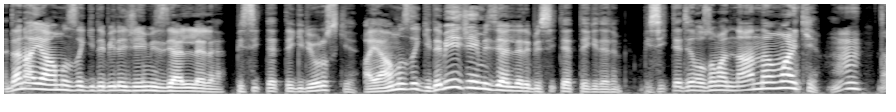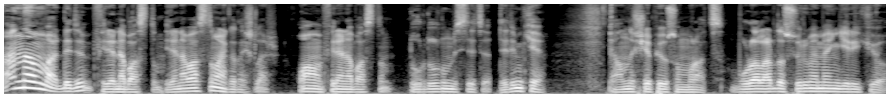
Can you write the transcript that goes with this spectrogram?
Neden ayağımızla gidebileceğimiz yerlere bisikletle gidiyoruz ki? Ayağımızla gidebileceğimiz yerlere bisikletle gidelim. Bisikletin o zaman ne anlamı var ki? Hı? Ne anlamı var dedim. Frene bastım. Frene bastım arkadaşlar. O an frene bastım. Durdurdum bisikleti. Dedim ki Yanlış yapıyorsun Murat. Buralarda sürmemen gerekiyor.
